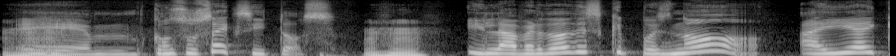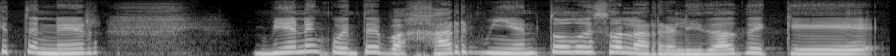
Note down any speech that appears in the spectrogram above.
em, con sus éxitos. Y la verdad es que pues no, ahí hay que tener bien en cuenta y bajar bien todo eso a la realidad de que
